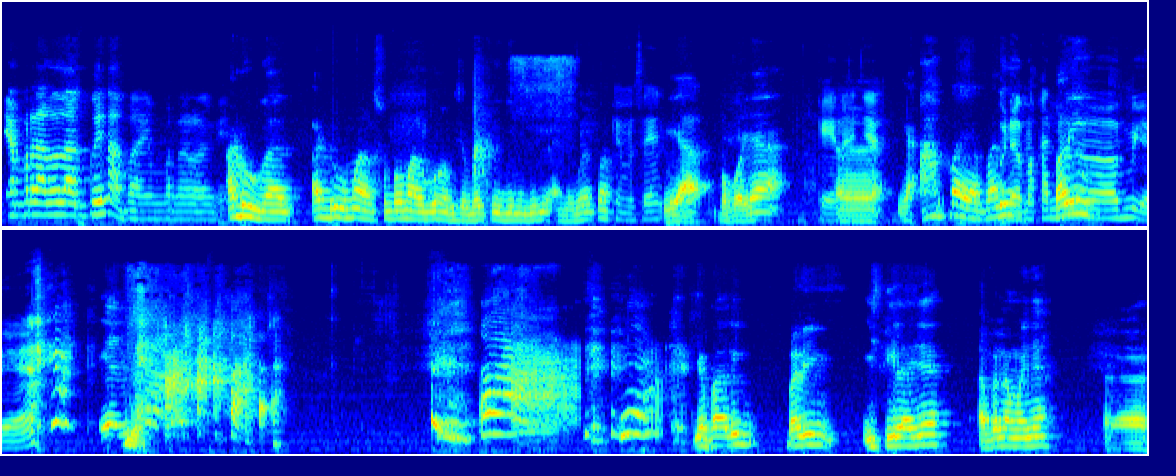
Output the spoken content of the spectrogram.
yang pernah lu lakuin apa? Yang pernah lu lakuin? Aduh, nggak aduh mal, sumpah mal gua nggak bisa buat kayak gini-gini aneh banget, Pak. Ya, pokoknya kayak eh, nanya ya apa ya paling udah makan paling belum ya ya paling paling istilahnya apa namanya eh,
